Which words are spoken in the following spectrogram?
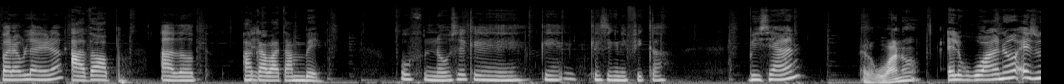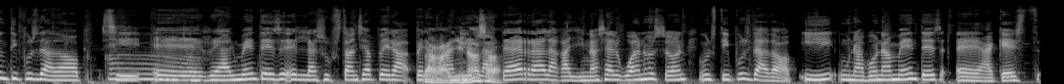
paraula era Adob, adob. acabat amb B. Uf, no sé què, què, què significa. Vicent? El guano, El guano és un tipus d'adob, sí. Ah. Eh, realment és la substància per a, per La amanir gallinassa. la terra, la gallinassa, el guano són uns tipus d'adob. I un abonament és eh, aquest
